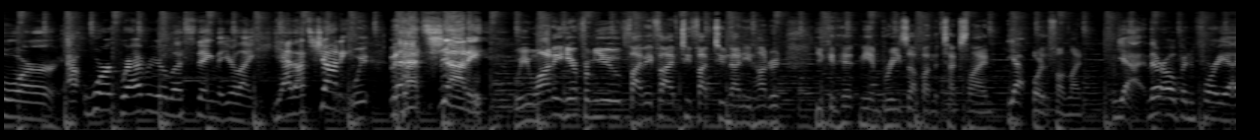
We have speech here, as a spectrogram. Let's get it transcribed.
or at work, wherever you're listening, that you're like, yeah, that's Johnny. We- that's Johnny. We want to hear from you. 585 252 9800. You can hit me and Breeze up on the text line Yep. or the phone line. Yeah, they're open for you.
